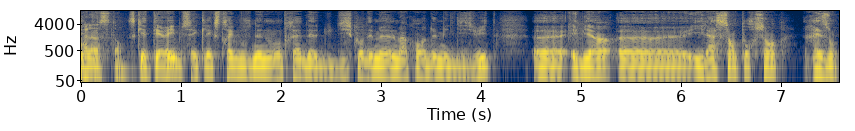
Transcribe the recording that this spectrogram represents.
à l'instant. Ce qui est terrible, c'est que l'extrait que vous venez de montrer du discours d'Emmanuel Macron en 2018, euh, eh bien, euh, il a 100% raison.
